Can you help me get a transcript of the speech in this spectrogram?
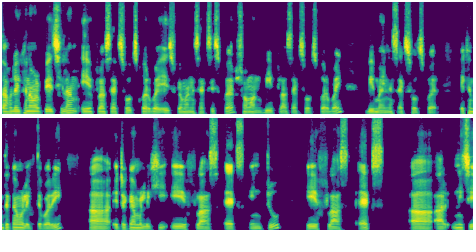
তাহলে এখানে আমরা পেয়েছিলাম a plus x whole square by a square minus x square সমান b plus x whole square by b minus x whole square এখান থেকে আমরা লিখতে পারি এটাকে আমরা লিখি a plus x into a plus আ আর নিচে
